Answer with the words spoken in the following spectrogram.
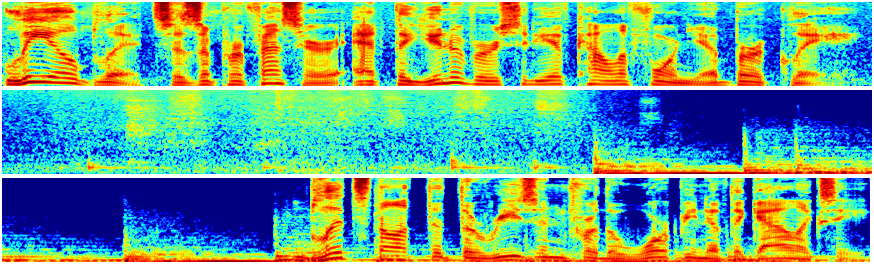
Leo Blitz is a professor at the University of California, Berkeley. Blitz thought that the reason for the warping of the galaxy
